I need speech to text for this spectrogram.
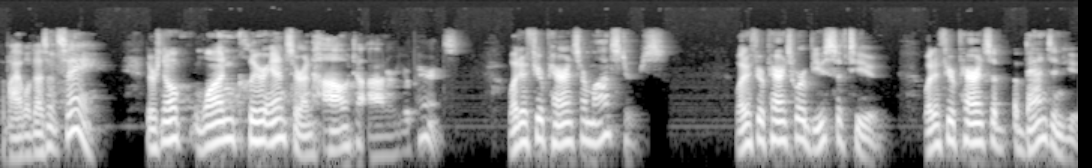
The Bible doesn't say. There's no one clear answer on how to honor your parents. What if your parents are monsters? What if your parents were abusive to you? What if your parents abandoned you?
